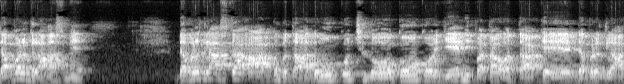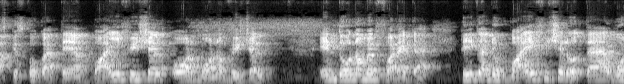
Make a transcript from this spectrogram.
डबल ग्लास में। डबल ग्लास का आपको बता दूँ, कुछ लोगों को ये नहीं पता होता कि डबल ग्लास किसको कहते हैं, बाईफिशियल और मोनोफिशियल। इन दोनों में फ़र्क है। ठीक है, जो बाईफिशियल होता है, वो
